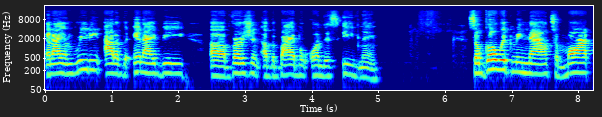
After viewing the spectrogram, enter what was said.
And I am reading out of the NIV uh, version of the Bible on this evening. So go with me now to Mark,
